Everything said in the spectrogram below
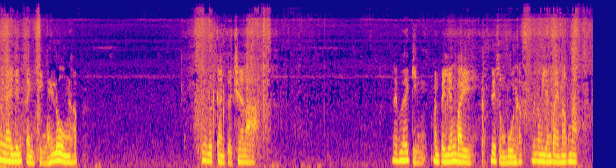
ข้างในเน้นแต่งกิ่งให้โล่งนะครับ เพื่อลดการเกิดเชื้อราและเพื่อให้กิ่งมันไปเลี้ยงใบได้สมบูรณ์ครับ ไม่ต้องเลี้ยงใบมากๆ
